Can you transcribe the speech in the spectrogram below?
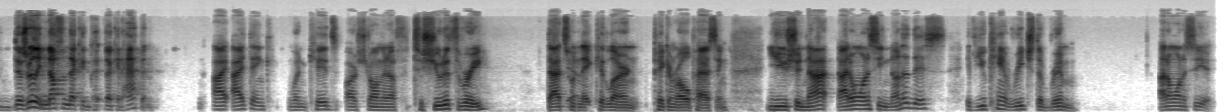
there's really nothing that could that could happen. I, I think when kids are strong enough to shoot a three, that's when they could learn pick and roll passing. You should not, I don't want to see none of this if you can't reach the rim. I don't want to see it.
